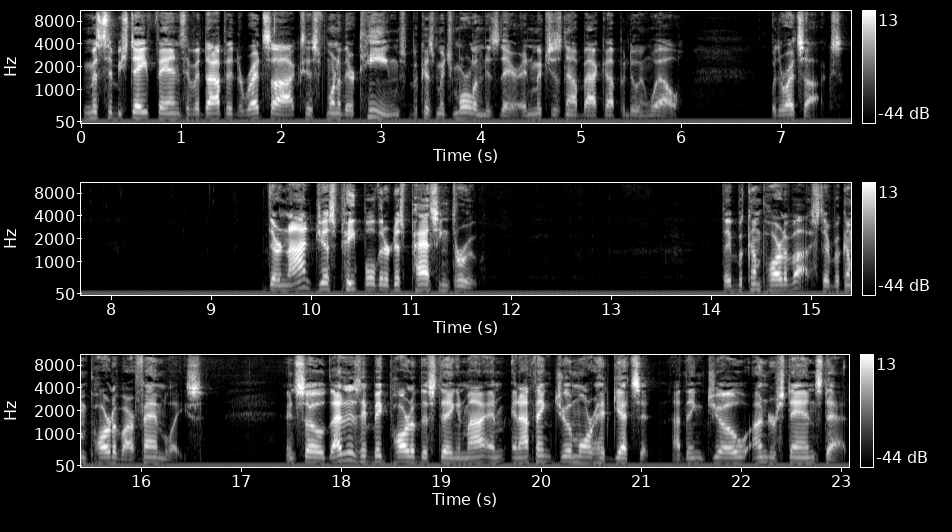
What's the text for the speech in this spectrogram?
Mississippi State fans have adopted the Red Sox as one of their teams because Mitch Moreland is there, and Mitch is now back up and doing well with the Red Sox. They're not just people that are just passing through. They've become part of us. They've become part of our families. And so that is a big part of this thing and my and, and I think Joe Moorhead gets it. I think Joe understands that.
